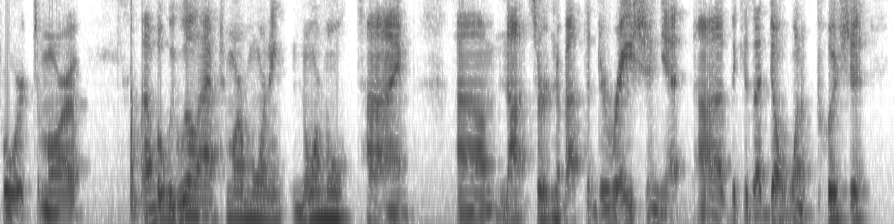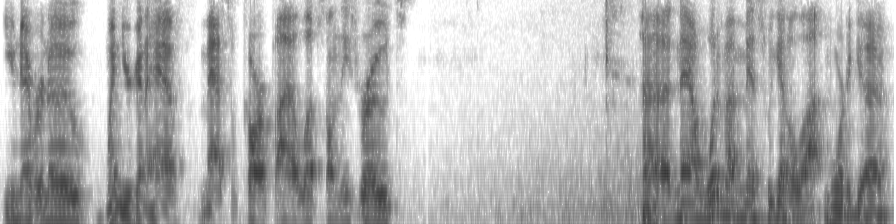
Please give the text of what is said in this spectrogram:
for tomorrow. Uh, but we will have tomorrow morning normal time. Um, not certain about the duration yet uh, because I don't want to push it. You never know when you're going to have massive car pileups on these roads. Uh, now, what have I missed? We got a lot more to go.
